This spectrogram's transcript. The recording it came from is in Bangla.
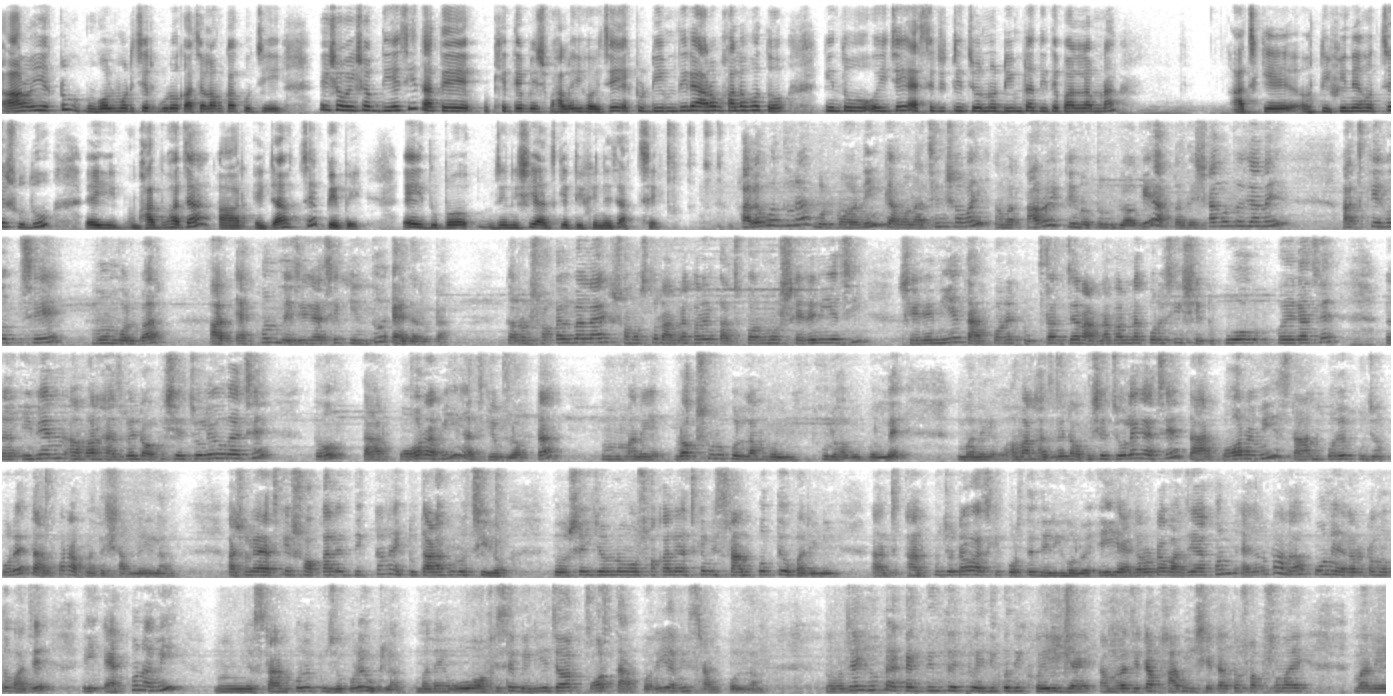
আর ওই একটু গোলমরিচের গুঁড়ো, কাঁচা লঙ্কা কুচি, এইসব এইসব দিয়েছি, তাতে খেতে বেশ ভালোই হয়েছে। একটু ডিম দিলে আরও ভালো হতো, কিন্তু ওই যে অ্যাসিডিটির জন্য ডিমটা দিতে পারলাম না। আজকে টিফিনে হচ্ছে শুধু এই ভাত ভাজা আর এইটা হচ্ছে পেঁপে। এই দুটো জিনিসই আজকে টিফিনে যাচ্ছে। হ্যালো বন্ধুরা, গুড মর্নিং, কেমন আছেন সবাই? আমার আরও একটি নতুন ব্লগে আপনাদের স্বাগত জানাই। আজকে হচ্ছে মঙ্গলবার আর এখন বেজে গেছে কিন্তু এগারোটা। কারণ সকালবেলায় সমস্ত রান্নাঘরের কাজকর্ম সেরে নিয়েছি, সেরে নিয়ে তারপরে টুকটাক যা রান্না বান্না করেছি সেটুকুও হয়ে গেছে। ইভেন আমার হাজব্যান্ড অফিসে চলেও গেছে, তো তারপর আমি আজকে ব্লগটা মানে ব্লগ শুরু করলাম বল ভুল হবে বললে। মানে আমার হাজব্যান্ড অফিসে চলে গেছে, তারপর আমি স্নান করে, পুজো করে তারপর আপনাদের সামনে এলাম। আসলে আজকে সকালের দিকটা না একটু তাড়াহুড়ো ছিল। তো সেই জন্য সকালে আজকে আমি স্নান করতেও পারিনি। আজ, আর পুজোটাও আজকে করতে দেরি হলো। এই এগারোটা বাজে এখন, এগারোটা না, পৌনে এগারোটা মতো বাজে। এই এখন আমি স্নান করে পুজো করে উঠলাম। মানে ও অফিসে বেরিয়ে যাওয়ার পর তারপরেই আমি স্নান করলাম। তো যাই হোক, এক একদিন তো একটু এদিক ওদিক হয়েই যায়। আমরা যেটা ভাবি সেটা তো সবসময় মানে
